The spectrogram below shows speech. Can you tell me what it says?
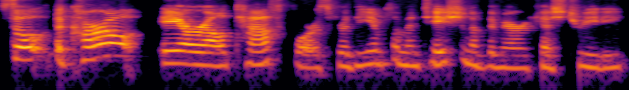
So the CARL ARL task force for the implementation of the Marrakesh Treaty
